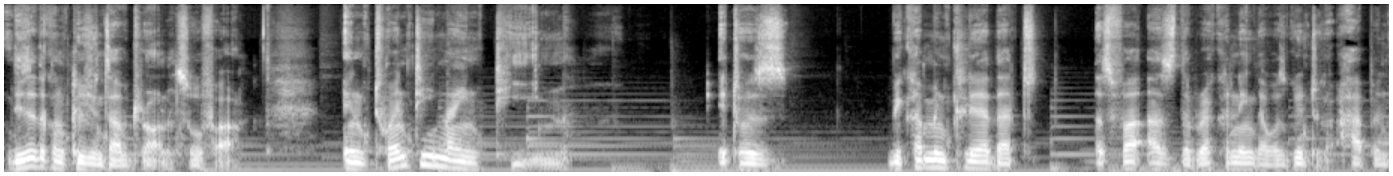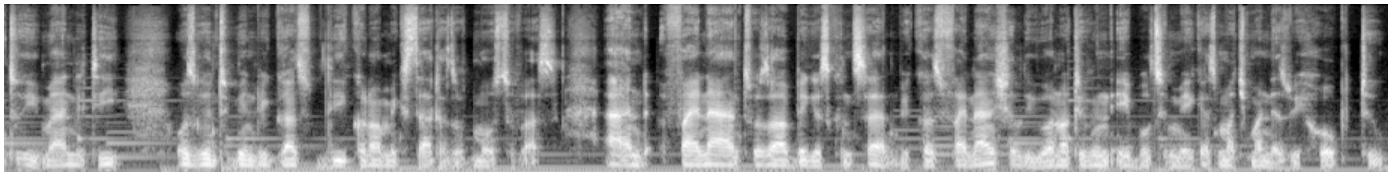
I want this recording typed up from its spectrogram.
These are the conclusions I've drawn so far. In 2019, it was becoming clear that as far as the reckoning that was going to happen to humanity was going to be in regards to the economic status of most of us. And finance was our biggest concern because financially we were not even able to make as much money as we hoped to.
